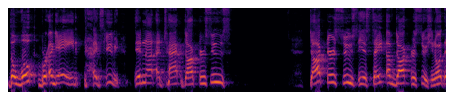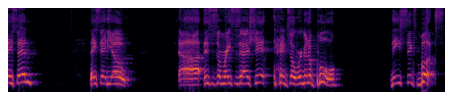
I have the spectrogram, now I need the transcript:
The woke brigade, excuse me, did not attack Dr. Seuss. Dr. Seuss, the estate of Dr. Seuss, you know what they said? They said, yo, uh, this is some racist ass shit. And so we're going to pull these six books.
